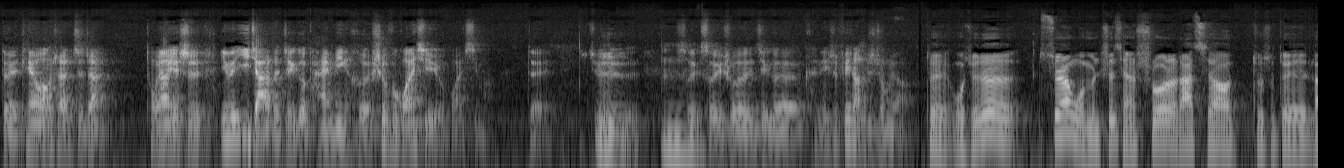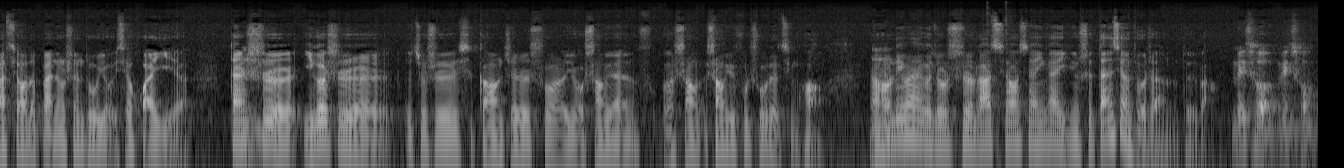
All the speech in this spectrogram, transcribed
对天王山之战，同样也是因为意甲的这个排名和胜负关系也有关系嘛。对，就是、嗯，所以所以说这个肯定是非常之重要。对，我觉得虽然我们之前说了拉齐奥就是对拉齐奥的板凳深度有一些怀疑，但是一个是就是刚刚 Jerry 说了有伤员呃伤伤愈复出的情况，然后嗯另外一个就是拉齐奥现在应该已经是单线作战了，对吧？没错，没错，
